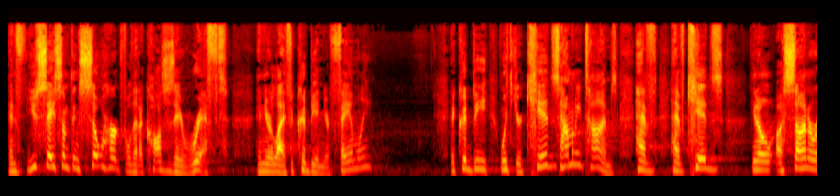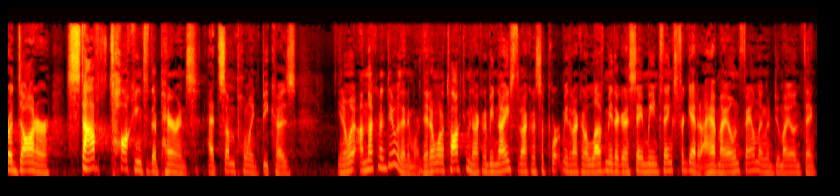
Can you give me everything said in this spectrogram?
and you say something so hurtful that it causes a rift in your life, it could be in your family, it could be with your kids. How many times have, have kids, you know, a son or a daughter, stopped talking to their parents at some point because, you know what, I'm not going to deal with it anymore. They don't want to talk to me. They're not going to be nice. They're not going to support me. They're not going to love me. They're going to say mean things. Forget it. I have my own family. I'm going to do my own thing.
